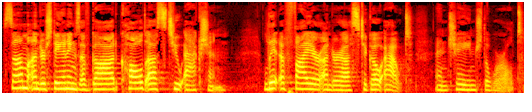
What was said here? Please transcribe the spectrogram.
Some understandings of God called us to action, lit a fire under us to go out and change the world.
